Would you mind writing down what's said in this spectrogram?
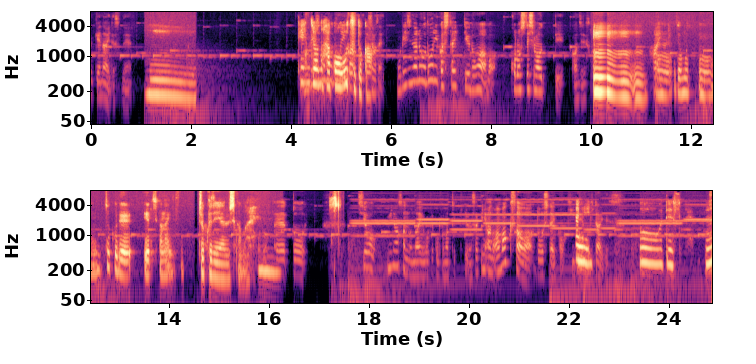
抜けないですね。うーん。天井の箱を打つとすいかま。せん。オリジナルをどうにかしたいっていうのは、まあ、殺してしまうっていう感じですか、うんうんうん。はい。うん、じゃあもう、うん、直でやるしかないですね。直でやるしかない。えっ、と、一応、皆さんの内容が結構決まってきてるので、先に、あの、天草はどうしたいかを聞いておきたいです。そうですね。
